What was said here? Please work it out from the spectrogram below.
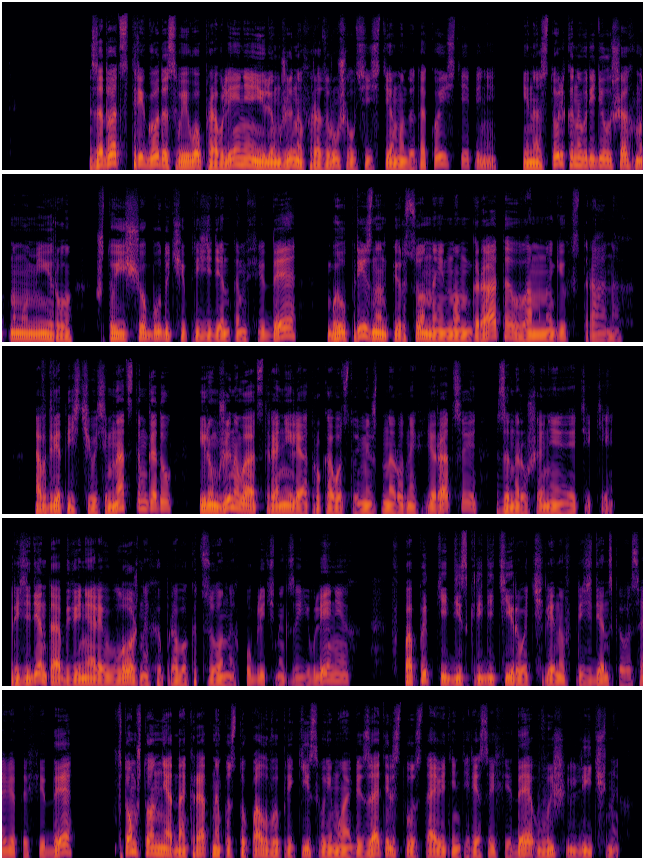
За 23 года своего правления Илюмжинов разрушил систему до такой степени и настолько навредил шахматному миру, что еще будучи президентом ФИДЕ, был признан персоной нон-грата во многих странах. А в 2018 году Илюмжинова отстранили от руководства Международной Федерации за нарушение этики. Президента обвиняли в ложных и провокационных публичных заявлениях, в попытке дискредитировать членов президентского совета ФИДЕ, в том, что он неоднократно поступал вопреки своему обязательству ставить интересы ФИДЕ выше личных.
